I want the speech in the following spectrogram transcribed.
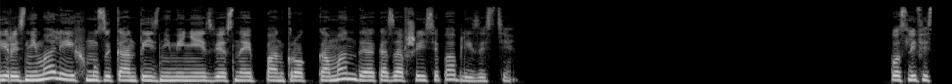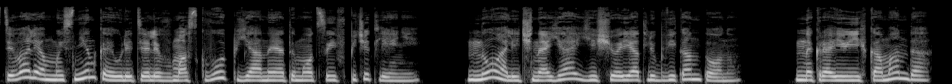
и разнимали их музыканты из не менее известной панк-рок команды, оказавшиеся поблизости. После фестиваля мы с Нинкой улетели в Москву, пьяные от эмоций и впечатлений. Ну, а лично я еще и от любви к Антону. На краю их команда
